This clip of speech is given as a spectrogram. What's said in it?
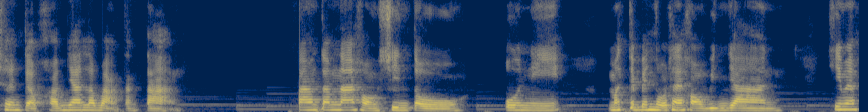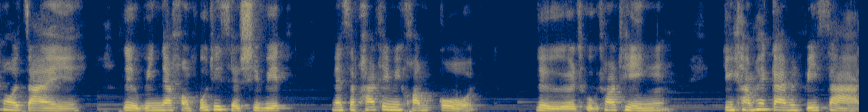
ชิญกับความยากลำบากต่างๆ ตามตำนานของชินโต โอนิมักจะเป็นตัวแทนของวิญญาณ ที่ไม่พอใจ หรือวิญญาณของผู้ที่เสียชีวิต ในสภาพที่มีความโกรธหรือถูกทอดทิ้ง จึงทำให้กลายเป็นปีศาจ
